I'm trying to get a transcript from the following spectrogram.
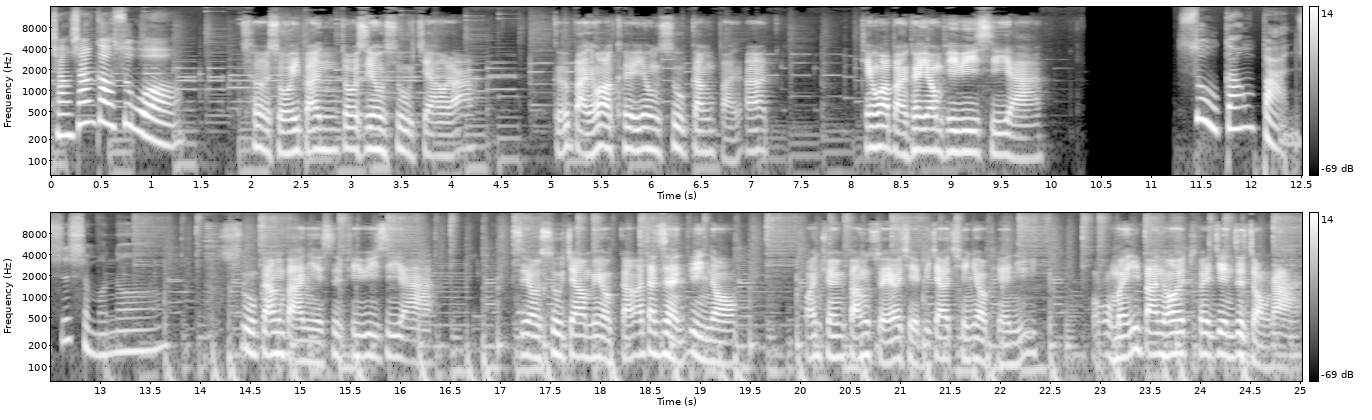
厂商告诉我，厕所一般都是用塑胶啦。隔板的话可以用塑钢板啊，天花板可以用 PVC 啊。塑钢板是什么呢？塑钢板也是 PVC 啊，只有塑胶没有钢啊，但是很硬哦，完全防水，而且比较轻又便宜。我们一般都会推荐这种啦。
